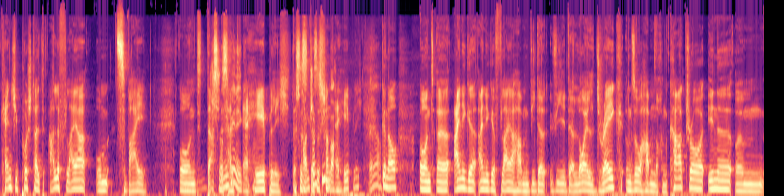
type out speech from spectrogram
Kenji pusht halt alle Flyer um zwei und das schon ist halt wenig. erheblich. Das, das ist, das ist schon machen. erheblich. Ja, ja. Genau. Und äh, einige, einige Flyer haben wieder, wie der Loyal Drake und so, haben noch einen Card Draw inne. Ähm,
